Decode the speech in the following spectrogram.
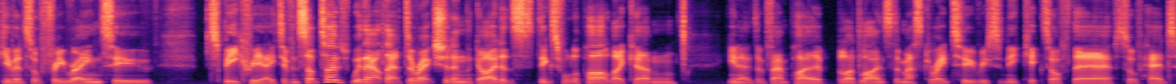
given sort of free reign to just be creative, and sometimes without that direction and the guidance, things fall apart. Like, um, you know, the Vampire Bloodlines, the Masquerade Two recently kicked off their sort of head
